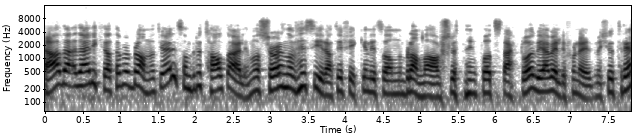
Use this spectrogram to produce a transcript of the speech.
Ja, det er, det er, riktig at det ble blandet. Vi er litt sånn brutalt ærlige med oss sjøl når vi sier at vi fikk en litt sånn blanda avslutning på et sterkt år. Vi er veldig fornøyd med 23,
